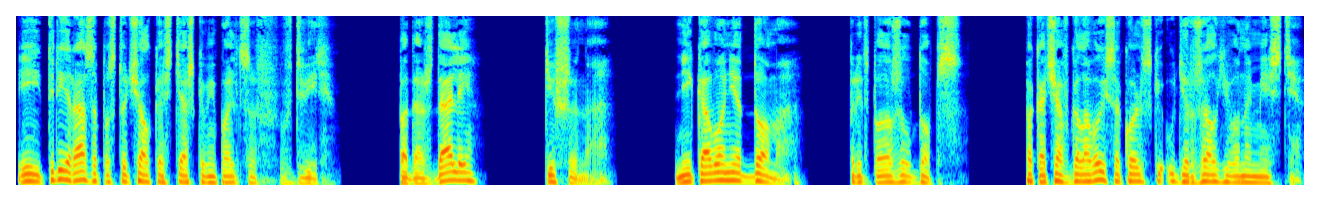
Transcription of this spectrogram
и три раза постучал костяшками пальцев в дверь. Подождали. Тишина. «Никого нет дома», — предположил Добс. Покачав головой, Сокольский удержал его на месте.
